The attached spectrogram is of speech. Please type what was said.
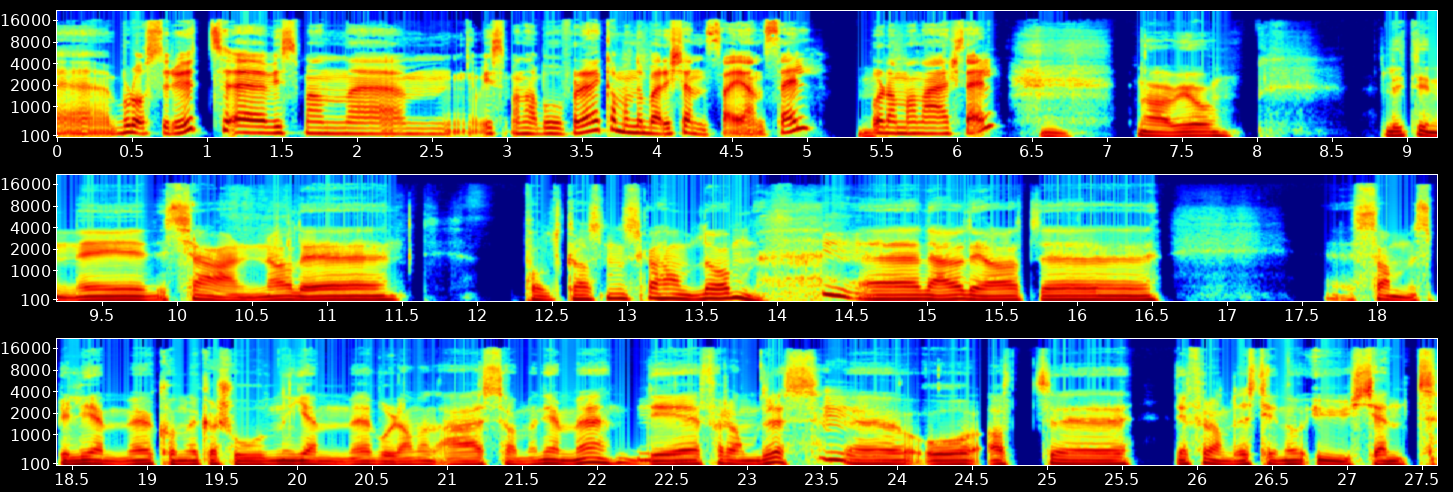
eh, blåser ut eh, hvis, man, eh, hvis man har behov for det, kan man jo bare kjenne seg igjen selv, Mm. hvordan man er selv. Nå er vi jo litt inne i kjernen av det podkasten skal handle om. Mm. Eh, Det er jo det at eh, samspill hjemme, kommunikasjon hjemme, hvordan man er sammen hjemme, det forandres. Mm. Eh, Og at det forandres til noe ukjent.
